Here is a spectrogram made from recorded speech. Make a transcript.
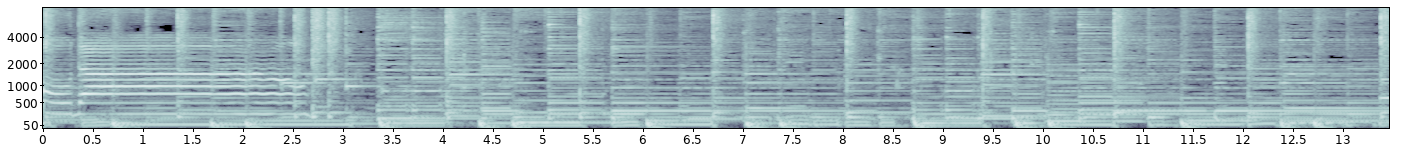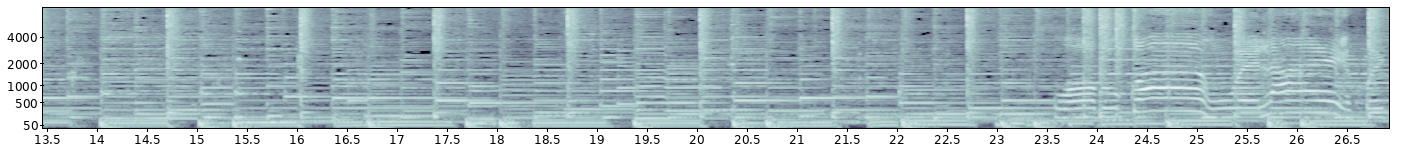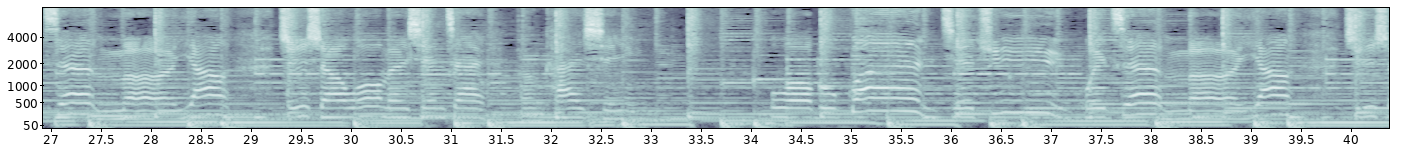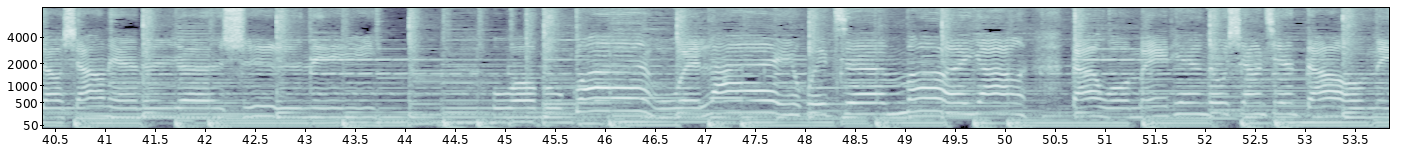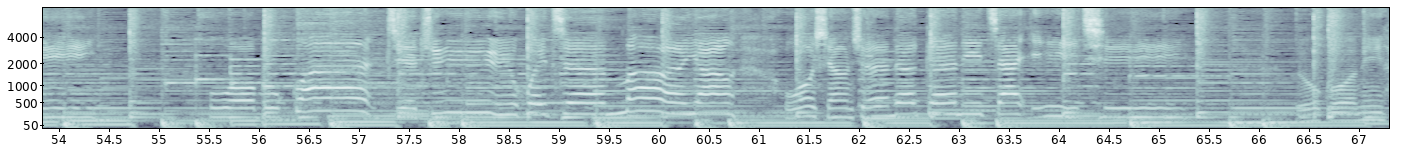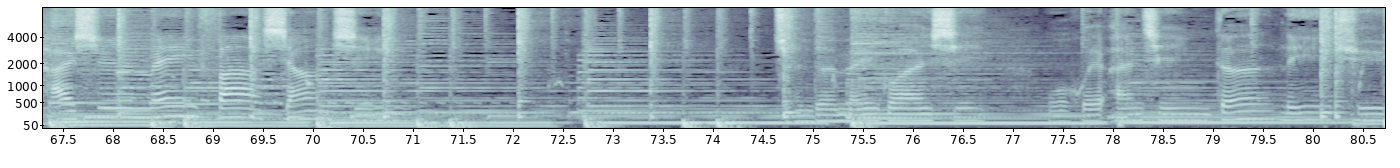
我不管结局会怎么样，至少想念的人是你。我不管未来会怎么样，但我每天都想见到你。我不管结局会怎么样，我想真的跟你在一起。如果你还是没法相信，真的没关系，我会安静的离去。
